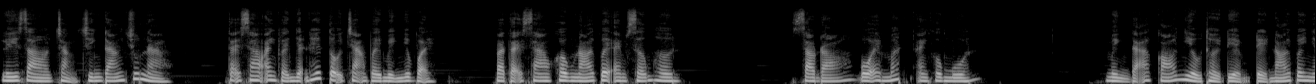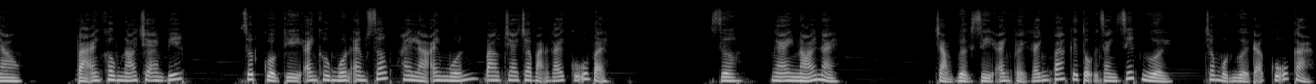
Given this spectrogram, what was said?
Lý do chẳng chính đáng chút nào. Tại sao anh phải nhận hết tội trạng về mình như vậy? Và tại sao không nói với em sớm hơn? Sau đó bố em mất anh không muốn. Mình đã có nhiều thời điểm để nói với nhau và anh không nói cho em biết. Rốt cuộc thì anh không muốn em sốc hay là anh muốn bao che cho bạn gái cũ vậy? Dương, nghe anh nói này. Chẳng việc gì anh phải gánh vác cái tội danh giết người cho một người đã cũ cả.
